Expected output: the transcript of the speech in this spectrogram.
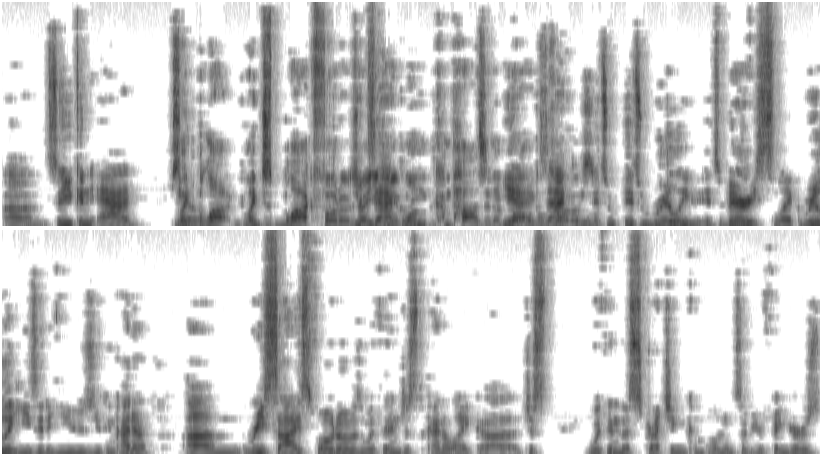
Um, so you can add, it's like know- block, like just block photos, right? You can make one composite of yeah, exactly, photos. and it's it's really it's very slick, really easy to use. You can kind of um, resize photos within just kind of like uh, just within the stretching components of your fingers.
